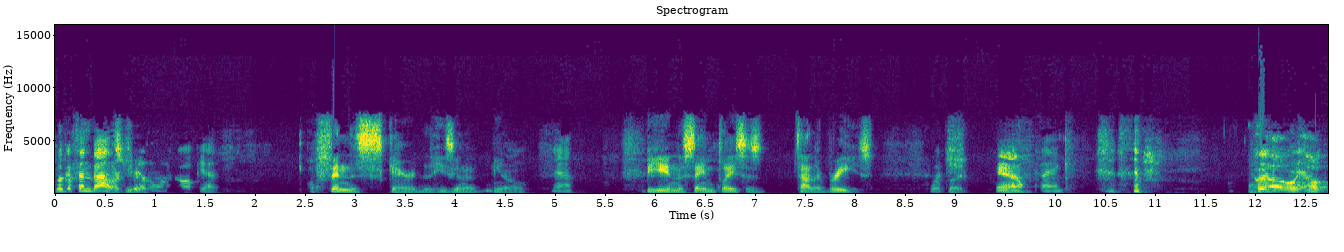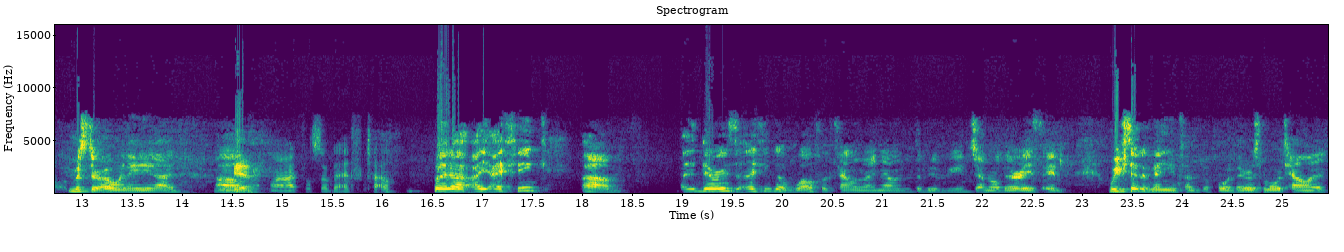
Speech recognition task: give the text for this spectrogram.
Look at Finn Balor. He doesn't want to go up yet. Well, Finn is scared that he's gonna, you know, Yeah. be in the same place as Tyler Breeze. Which But- I don't think. oh, oh, Mr. Owen eighty nine. Um, Yeah. Oh, I feel so bad for Tyler. But uh, I, I think um, there is, I think, a wealth of talent right now in the WWE in general. There is, and we've said it many times before. There is more talent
